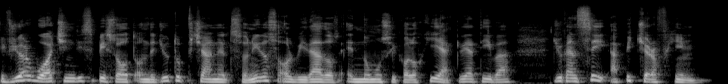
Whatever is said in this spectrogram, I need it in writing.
If you are watching this episode on the YouTube channel Sonidos Olvidados Etnomusicología Creativa, you can see a picture of him.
